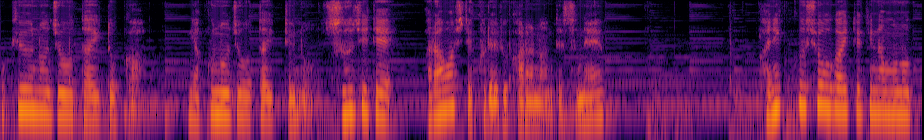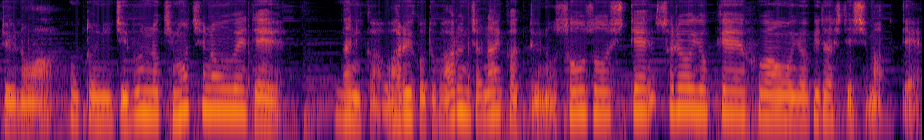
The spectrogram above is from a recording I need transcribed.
呼吸の状態とか脈の状態っていうのを数字で表してくれるからなんですね。パニック障害的なものっていうのは本当に自分の気持ちの上で何か悪いことがあるんじゃないかっていうのを想像してそれを余計不安を呼び出してしまって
